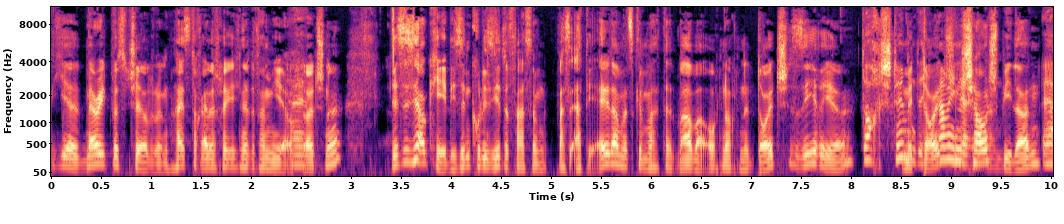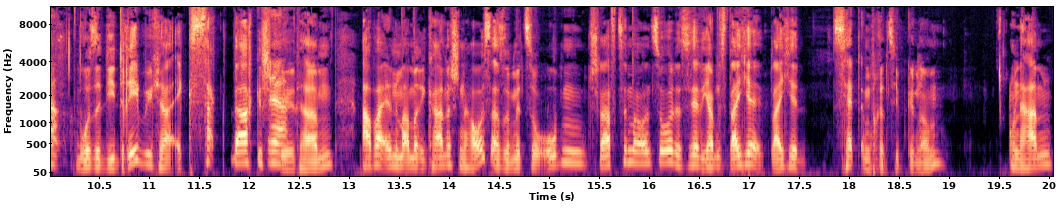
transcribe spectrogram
hier, äh, Married with Children, heißt doch eine schrecklich nette Familie auf Ja, ja. Deutsch, ne? Das ist ja okay, die synchronisierte Fassung. Was RTL damals gemacht hat, war aber auch noch eine deutsche Serie Doch, stimmt. mit deutschen. Schauspielern, Ja. wo sie die Drehbücher exakt nachgespielt haben, aber in einem amerikanischen Haus, also mit so oben Schlafzimmer und so. Das ist ja, die haben das gleiche, gleiche Set im Prinzip genommen und haben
